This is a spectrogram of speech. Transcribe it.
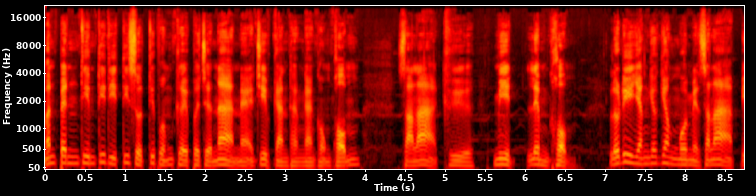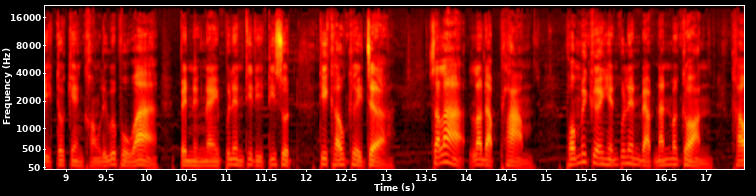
มันเป็นทีมที่ดีที่สุดที่ผมเคยเผชิญหน้าในอาชีพการทำงานของผม ซาร่าคือมีดเล่มคม โรดี้ยังยกย่องโมเมดซาร่าปีกตัวเก่งของลิเวอร์พูลว่า เป็นหนึ่งในผู้เล่นที่ดีที่สุดที่เขาเคยเจอ ซาร่าระดับพรามผมไม่เคยเห็นผู้เล่นแบบนั้นมาก่อน เขา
